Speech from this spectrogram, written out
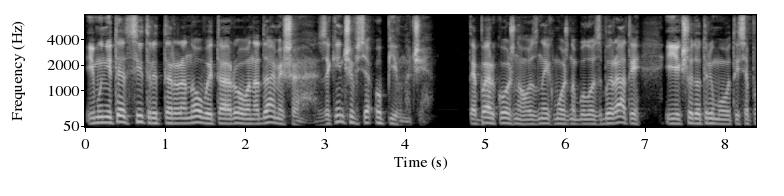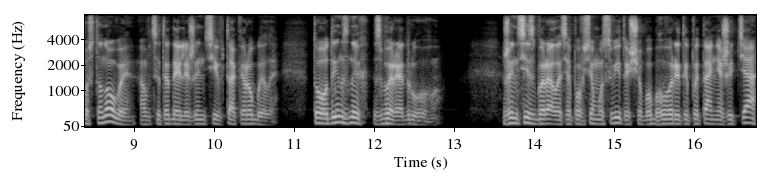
Імунітет Сітри Терранови та Рована Даміша закінчився опівночі. Тепер кожного з них можна було збирати, і якщо дотримуватися постанови, а в цитаделі жінців так і робили, то один з них збере другого. Жінці збиралися по всьому світу, щоб обговорити питання життя,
